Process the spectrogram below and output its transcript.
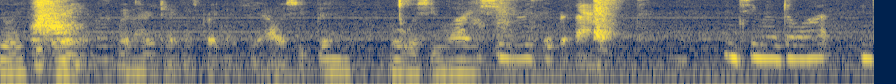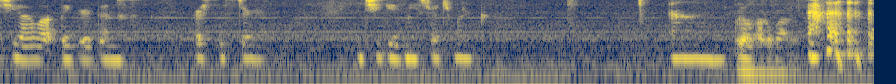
your experience with her during this pregnancy? How has she been? What was she like? She grew super fast. And she moved a lot. And she got a lot bigger than her sister, and she gave me stretch marks. Um, We don't talk about it.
